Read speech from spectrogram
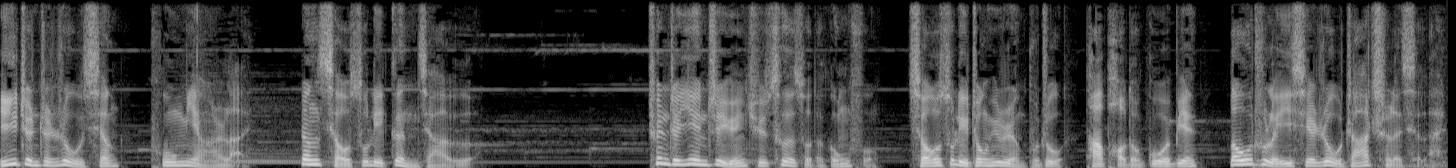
一阵阵肉香扑面而来，让小苏丽更加饿。趁着燕志云去厕所的功夫，小苏丽终于忍不住，她跑到锅边，捞出了一些肉渣吃了起来。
